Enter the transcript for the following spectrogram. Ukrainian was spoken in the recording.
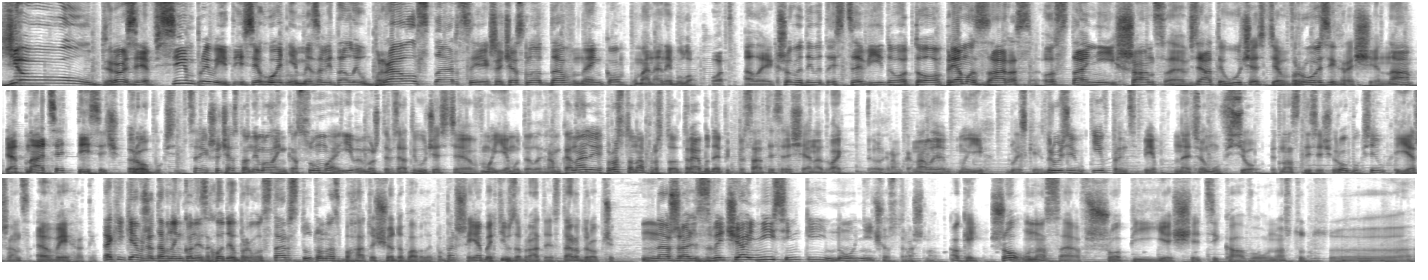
Йоу, друзі, всім привіт! І сьогодні ми завітали в Бравл Старс, і якщо чесно, давненько мене не було. От, але якщо ви дивитесь це відео, то прямо зараз останній шанс е, взяти участь в розіграші на 15 тисяч робуксів. Це, якщо чесно, немаленька сума, і ви можете взяти участь е, в моєму телеграм-каналі. Просто-напросто треба буде підписатися ще на два телеграм-канали моїх близьких друзів. І в принципі на цьому все. 15 тисяч робуксів є шанс е, виграти. Так як я вже давненько не заходив в Brawl Stars, тут у нас багато що додали. По-перше, я би хотів забрати стардропчик. На жаль, звичайнісінький, ну нічого страшного. Окей, що у нас е, в шопі є ще цікаво? У нас тут е-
